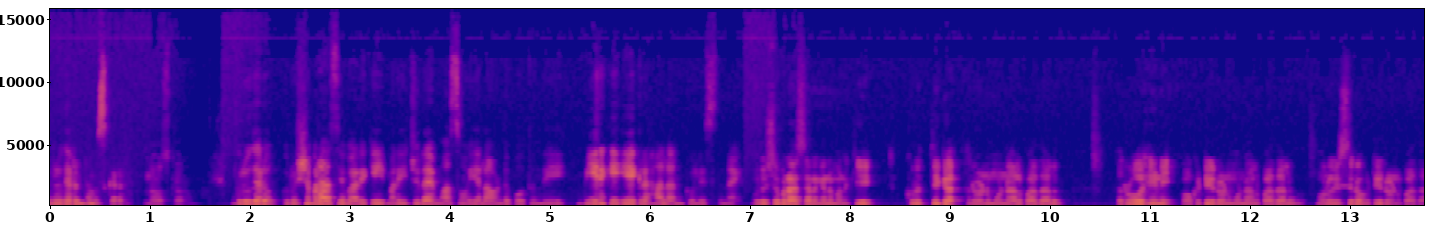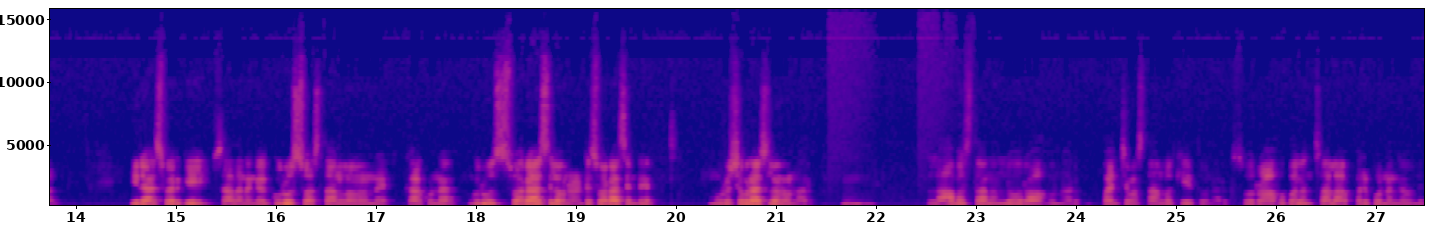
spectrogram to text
గురుగారు నమస్కారం. నమస్కారం. గురుగారు వృషభ రాశి వారికి మరి జూలై మాసం ఎలా ఉండబోతుంది? వీరికి ఏ గ్రహాలు అనుకూలిస్తున్నాయి? వృషభ రాశి అనగానే మనకి కృత్తిక రెండు మూడు నాలుగు పదాలు రోహిణి ఒకటి రెండు మూడు నాలుగు పదాలు మురుగశిర ఒకటి రెండు పదాలు. ఈ రాశి వారికి సాధారణంగా గురు స్వస్థానంలోనే కాకుండా గురు స్వరాశిలో ఉన్నారు అంటే స్వరాశి అంటే వృషభ రాశిలోనే ఉన్నారు. లాభస్థానంలో రాహు ఉన్నారు పంచమ స్థానంలో కేతు ఉన్నారు. సో రాహు బలం చాలా పరిపూర్ణంగా ఉంది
